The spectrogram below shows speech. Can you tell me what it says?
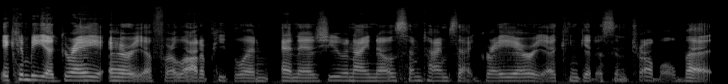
it can be a gray area for a lot of people. And, and as you and I know, sometimes that gray area can get us in trouble, but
